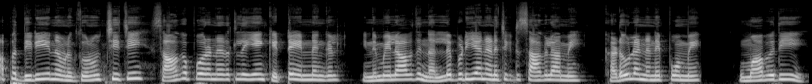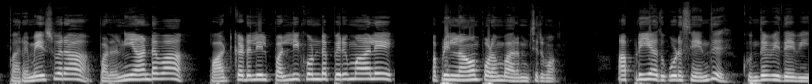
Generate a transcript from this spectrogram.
அப்போ திடீர்னு அவனுக்கு தோணும் சீச்சி சாக போகிற நேரத்தில் ஏன் கெட்ட எண்ணங்கள்? இனிமேலாவது நல்லபடியாக நினச்சிக்கிட்டு சாகலாமே. கடவுளை நினைப்போமே. உமாபதி பரமேஸ்வரா பழனி ஆண்டவா பாட்கடலில் பள்ளி கொண்ட பெருமாளே அப்படின்லாம் புலம்ப ஆரம்பிச்சிருவான். அப்படியே அது கூட சேர்ந்து குந்தவி தேவி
